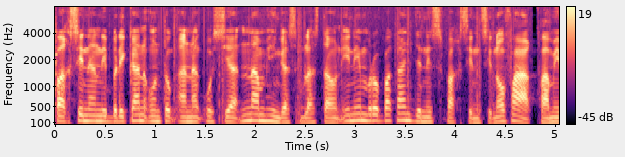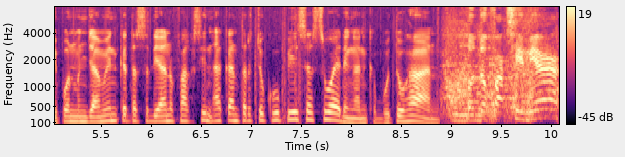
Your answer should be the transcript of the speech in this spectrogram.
Vaksin yang diberikan untuk anak usia 6 hingga 11 tahun ini merupakan jenis vaksin Sinovac. Fami pun menjamin ketersediaan vaksin akan tercukupi sesuai dengan kebutuhan. Untuk vaksinnya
